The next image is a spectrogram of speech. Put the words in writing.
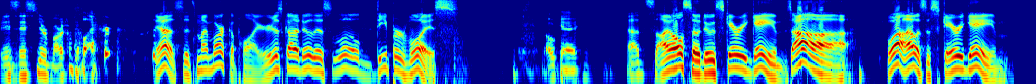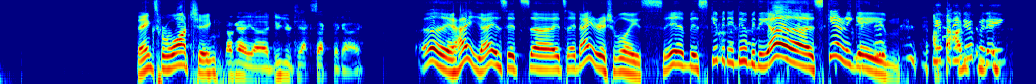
Is this your Markiplier? Yes, it's my Markiplier. You just got to do this little deeper voice. okay. That's I also do scary games. Ah, wow, that was a scary game. Thanks for watching. Okay. Uh, do your Jacksepticeye. Oh, hi guys, it's uh, it's an Irish voice. Skibbity doobity. Ah, scary game. Dippity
